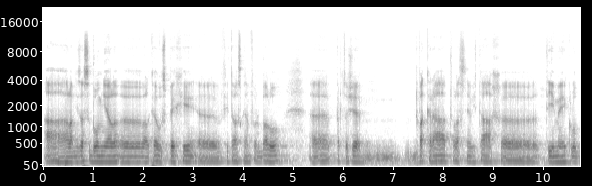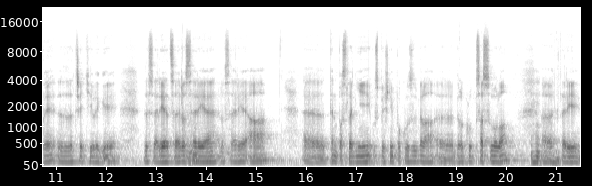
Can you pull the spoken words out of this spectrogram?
A hlavně za sebou měl eh, velké úspěchy v italském fotbalu, protože dvakrát vlastně vytáhl týmy, kluby ze třetí ligy, ze série C do série, do série A. Eh, ten poslední úspěšný pokus byla, eh, byl klub Sassuolo, mm-hmm. který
